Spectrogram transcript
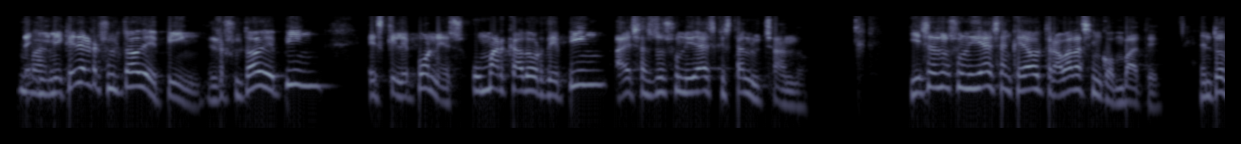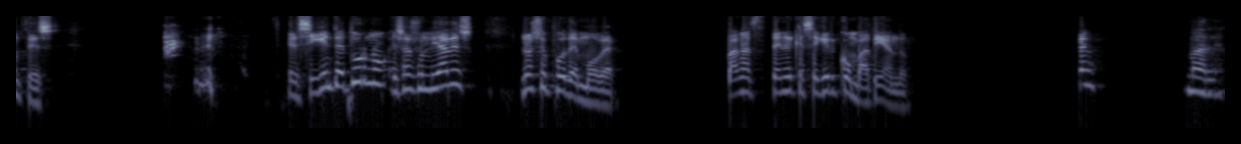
Y me queda el resultado de ping. El resultado de ping es que le pones un marcador de ping a esas dos unidades que están luchando. Y esas dos unidades han quedado trabadas en combate. Entonces, el siguiente turno, esas unidades no se pueden mover. Van a tener que seguir combatiendo. Vale.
